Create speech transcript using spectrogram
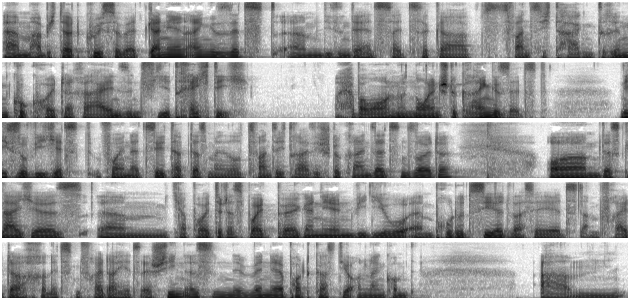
ähm, habe ich dort Crystal Red Garnieren eingesetzt. Ähm, die sind ja jetzt seit circa 20 Tagen drin. Guck heute rein, sind vier trächtig. Ich habe aber auch nur neun Stück reingesetzt. Nicht so, wie ich jetzt vorhin erzählt habe, dass man so 20, 30 Stück reinsetzen sollte. Um, ähm, das gleiche ist, ähm, ich habe heute das White Pearl Garnieren Video ähm, produziert, was ja jetzt am Freitag, letzten Freitag jetzt erschienen ist, wenn der Podcast hier online kommt. Ähm,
